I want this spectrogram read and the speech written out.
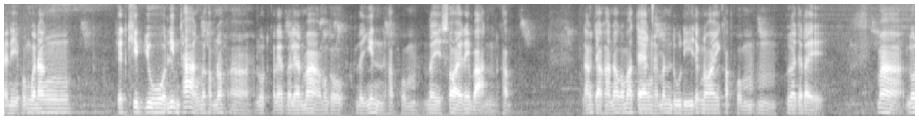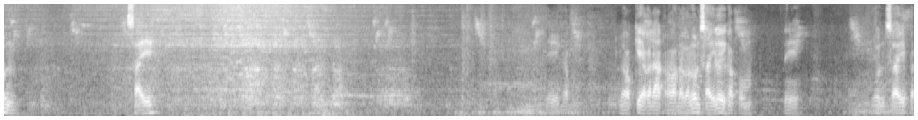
อันนี้ผมก็นั่งเฮ็ดคลิปอยู่ริมทางนะครับเนาะอ่ารถก็แลนไปแลนมามันก็ได้ยินครับ ผมในซอยในบ้านครับ หลังจากหันเราก็มาแต่งให้มันดูดีจักน่อยครับ ผมอืมเพื่อจะได้มาล่น ใสนี่ครับ เราเกี่ยกระดาษออกแล้วก็ล่นใสเลยครับผมนี่ล่นใสไป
